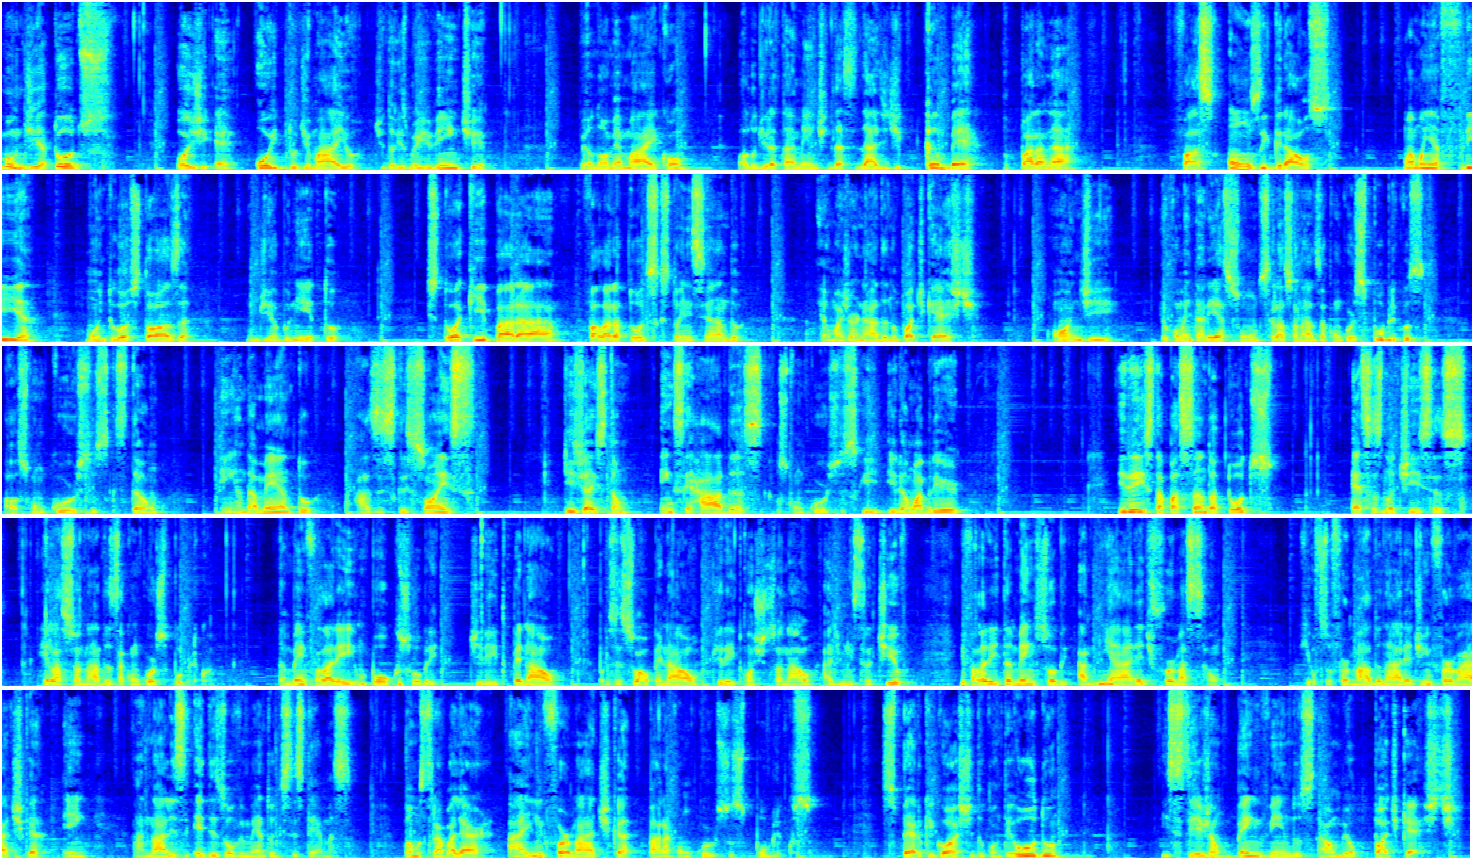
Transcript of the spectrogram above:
Bom dia a todos. Hoje é 8 de maio de 2020. Meu nome é Maicon, falo diretamente da cidade de Cambé, no Paraná. Faz 11 graus, uma manhã fria, muito gostosa, um dia bonito. Estou aqui para falar a todos que estou iniciando é uma jornada no podcast, onde eu comentarei assuntos relacionados a concursos públicos aos concursos que estão em andamento, as inscrições que já estão encerradas, os concursos que irão abrir. Irei estar passando a todos essas notícias relacionadas a concurso público. Também falarei um pouco sobre direito penal, processual penal, direito constitucional, administrativo e falarei também sobre a minha área de formação que eu sou formado na área de informática em análise e desenvolvimento de sistemas. Vamos trabalhar a informática para concursos públicos. Espero que goste do conteúdo e sejam bem-vindos ao meu podcast.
